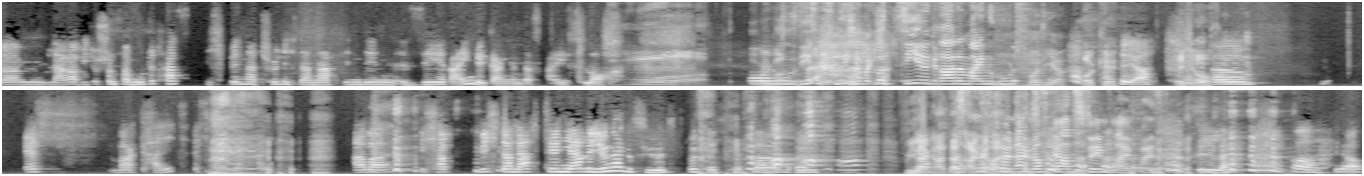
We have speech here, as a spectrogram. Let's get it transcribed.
ähm, Lara, wie du schon vermutet hast, ich bin natürlich danach in den See reingegangen, das Eisloch. Und du siehst es nicht, aber ich ziehe gerade meinen Hut vor dir. Okay. Ja. Ich auch. Ähm, es war kalt, es war sehr kalt. Aber ich habe mich danach zehn Jahre jünger gefühlt. Wirklich. War, ähm, Wie lange ja, hat das, das angehalten? Ist so, wenn einem das Herz stehen bleibt, weißt du? oh, ja.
